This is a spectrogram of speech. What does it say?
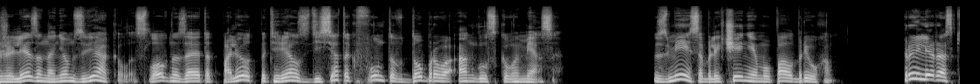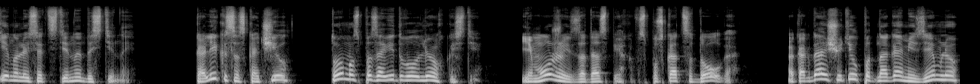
Железо на нем звякало, словно за этот полет потерял с десяток фунтов доброго английского мяса. Змей с облегчением упал брюхом. Крылья раскинулись от стены до стены. Калика соскочил. Томас позавидовал легкости. Ему же из-за доспехов спускаться долго. А когда ощутил под ногами землю,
